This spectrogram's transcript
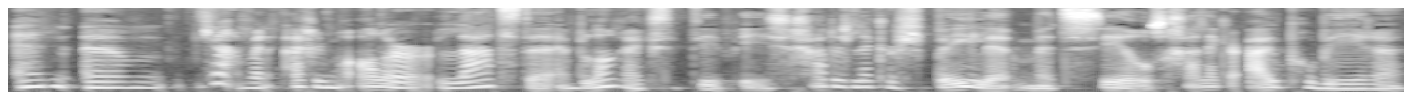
En um, ja, mijn, eigenlijk mijn allerlaatste en belangrijkste tip is: ga dus lekker spelen met sales. Ga lekker uitproberen.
